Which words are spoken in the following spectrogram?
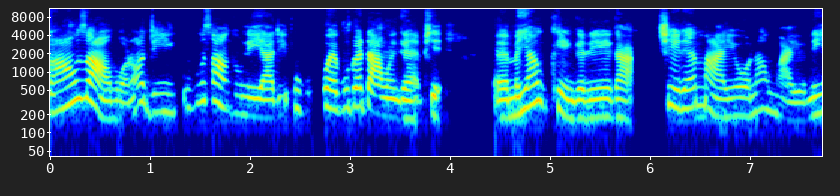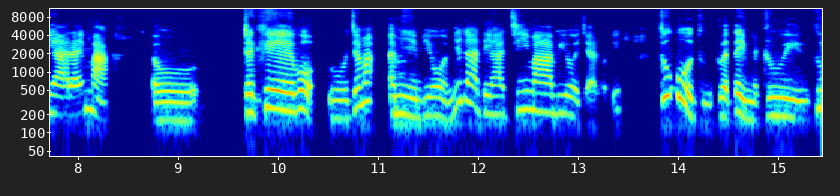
ခေါင်းဆောင်ပေါ့နော်ဒီဥပဆောင်သူနေရာဒီဖွဲ့ပူးတွဲတာဝန်ခံအဖြစ်အဲမရောက်ခင်ကလေးကခြေထဲမှာရောနောက်မှာရောနေရာတိုင်းမှာဟိုတကယ်ပေါ့ဟိုကျမအမြင်ပြောရင်မေတ္တာတရားကြီးမားပြီးတော့ကြတော့လေ သူ့ကိုယ်သူအတွက်တိတ်မတွေးဘူးသူ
